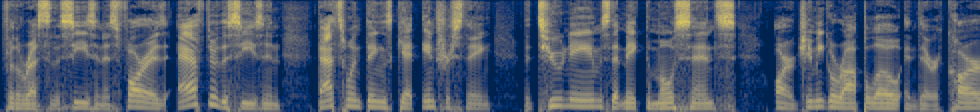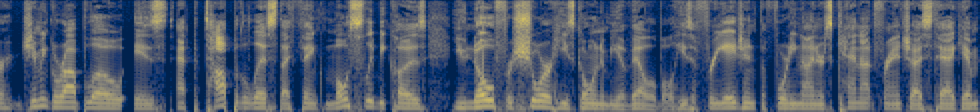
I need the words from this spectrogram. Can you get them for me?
for the rest of the season. As far as after the season, that's when things get interesting. The two names that make the most sense are Jimmy Garoppolo and Derek Carr. Jimmy Garoppolo is at the top of the list, I think, mostly because you know for sure he's going to be available. He's a free agent. The 49ers cannot franchise tag him.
